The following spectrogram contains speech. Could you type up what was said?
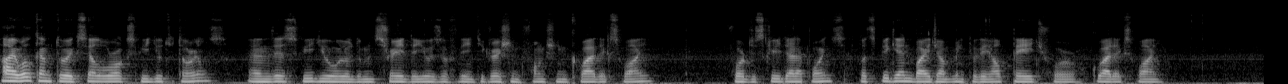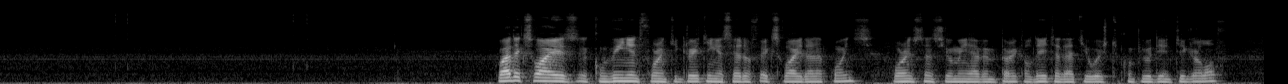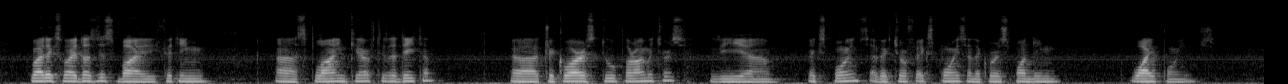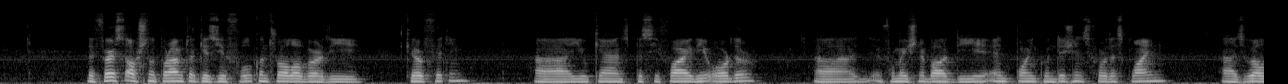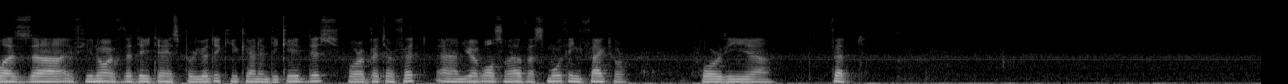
Hi, welcome to ExcelWorks video tutorials. In this video we will demonstrate the use of the integration function quadxy for discrete data points. Let's begin by jumping to the help page for quadxy. quadxy is convenient for integrating a set of xy data points. For instance, you may have empirical data that you wish to compute the integral of. quadxy does this by fitting a spline curve to the data uh, it requires two parameters the uh, x points a vector of x points and the corresponding y points. The first optional parameter gives you full control over the curve fitting. Uh, you can specify the order uh, information about the endpoint conditions for the spline as well as uh, if you know if the data is periodic you can indicate this for a better fit and you have also have a smoothing factor for the uh, fit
